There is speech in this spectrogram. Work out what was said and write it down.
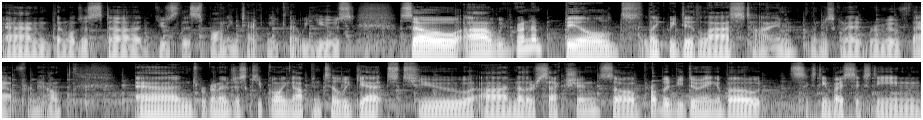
and then we'll just uh, use this spawning technique that we used. So uh, we're to build like we did last time. I'm just to remove that for now. And we're to just keep going up until we get to uh, another section. So I'll probably be doing about 16 by 16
